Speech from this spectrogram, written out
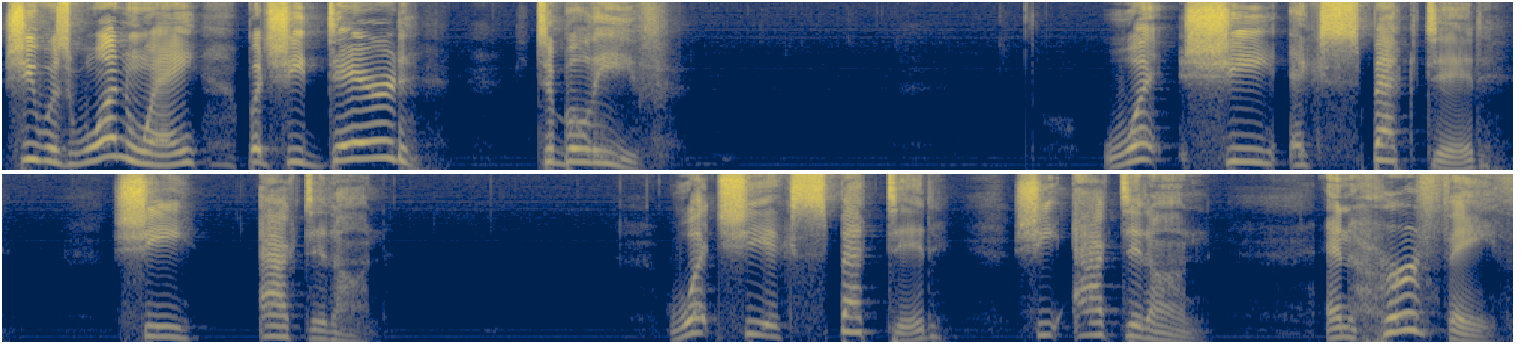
she was one way, but she dared to believe. What she expected, she acted on. What she expected, she acted on. And her faith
